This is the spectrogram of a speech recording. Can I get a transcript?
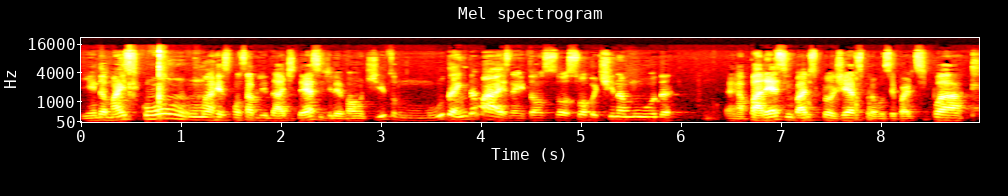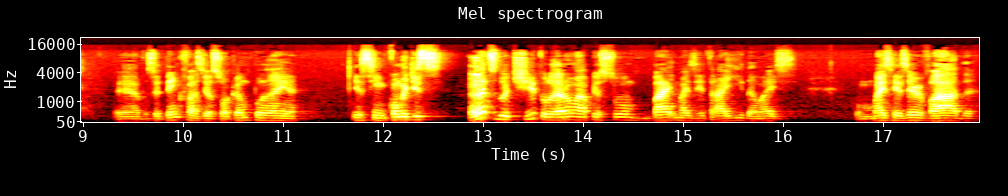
E ainda mais com uma responsabilidade dessa de levar um título, muda ainda mais, né? Então, sua, sua rotina muda, é, aparecem vários projetos para você participar é, você tem que fazer a sua campanha. E assim, como eu disse, antes do título, eu era uma pessoa mais retraída, mais, mais reservada.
